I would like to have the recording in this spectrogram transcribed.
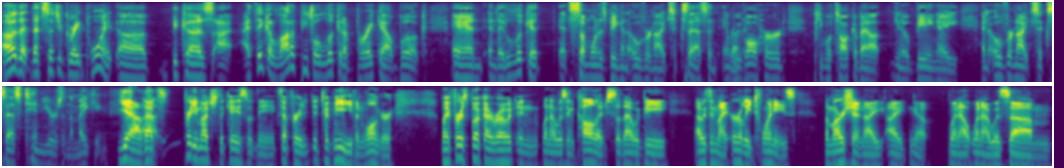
Oh, that that's such a great point. Uh, because I, I think a lot of people look at a breakout book and and they look at at someone as being an overnight success, and, and Right. we've all heard people talk about you know being a an overnight success ten years in the making. Yeah, that's pretty much the case with me, except for it, it took me even longer. My first book I wrote in when I was in college, so that would be I was in my early twenties. The Martian, I I you know went out when I was um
